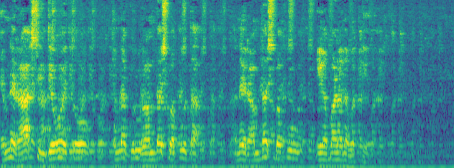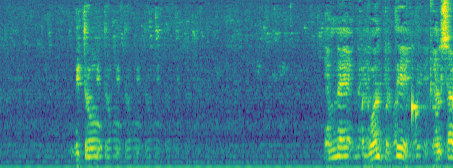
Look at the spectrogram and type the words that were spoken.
એમને રાહ સીધે હોય તો એમના ગુરુ રામદાસ બાપુ હતા અને રામદાસ બાપુ એ અબાળાના વતની હતા. મિત્રો એમને ભગવાન પ્રત્યે ખેલસા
